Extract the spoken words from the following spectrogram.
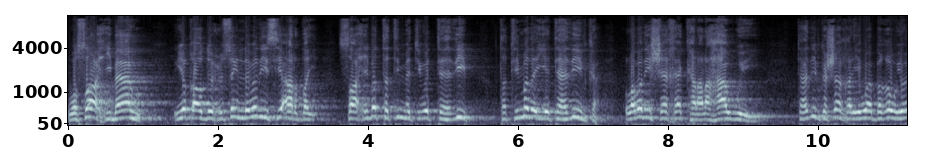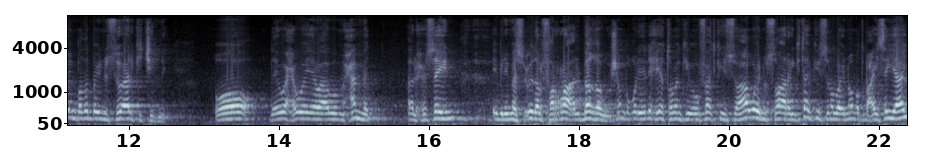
wa saaxibaahu iyo qaadi xusein labadiisii arday saaxiba tatimati watahdiib tatimada iyo tahdiibka labadii sheekhee kala lahaa weeyi tahdiibka sheekhani waa baqawi oo in badan baynu soo arki jirnay oo dee waxa weeye waa abu muxamed alxusein ibni mascuud alfara albagawi shan boqol iyo lix iyo tobankiiba wafaadkiisu ahaa waynu soo aragn kitaabkiisuna waa inoo madbacaysan yahay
